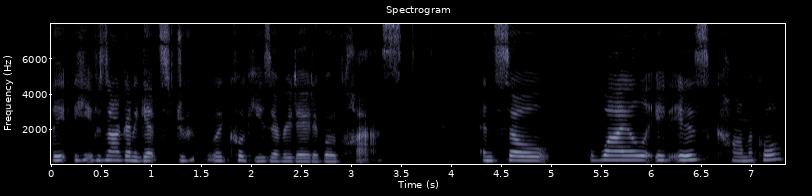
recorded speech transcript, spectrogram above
they, he was not going to get like cookies every day to go to class. And so while it is comical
